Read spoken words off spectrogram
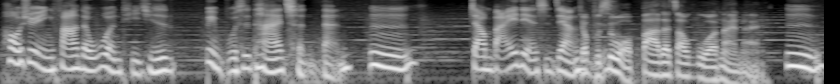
后续引发的问题其实并不是他在承担。嗯，讲白一点是这样，就不是我爸在照顾我奶奶，嗯，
